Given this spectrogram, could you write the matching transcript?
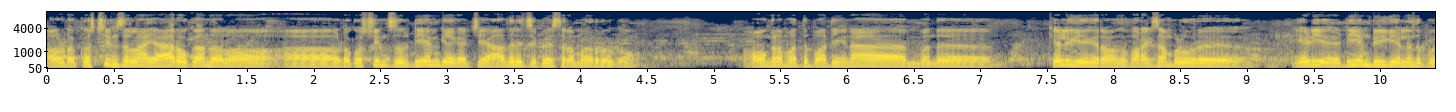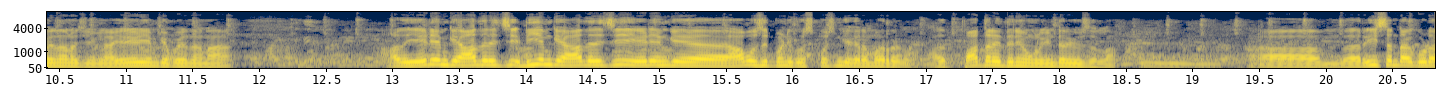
அவரோட கொஸ்டின்ஸ் எல்லாம் யார் உட்காந்தாலும் அவரோட கொஸ்டின்ஸ் டிஎம்கே கட்சி ஆதரித்து பேசுகிற மாதிரி இருக்கும். அவங்கள மற்ற பார்த்தீங்கன்னா அந்த கேள்வி கேட்குறவங்க ஃபார் எக்ஸாம்பிள் ஒரு ஏடி டிஎம்டிகேலேருந்து போயிருந்தான்னு வச்சுக்கோங்களேன். ஏடிஎம்கே போயிருந்தாங்கன்னா அது ஏடிஎம்கே ஆதரிச்சு டிஎம்கே ஆதரிச்சு ஏடிஎம்கே ஆப்போசிட் பண்ணி கொஸ்டின் கேட்குற மாதிரி இருக்கும். அது பார்த்தாலே தெரியும் உங்களுக்கு இன்டர்வியூஸ் எல்லாம். ரீசெண்டாக கூட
